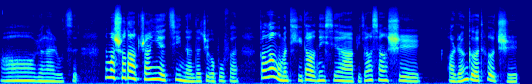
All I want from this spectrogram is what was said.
哦，原来如此。那么说到专业技能的这个部分，刚刚我们提到的那些啊，比较像是呃人格特质。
